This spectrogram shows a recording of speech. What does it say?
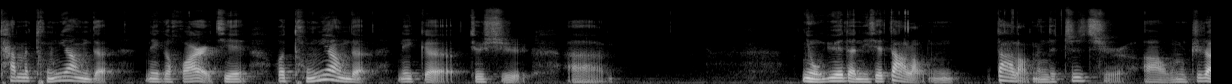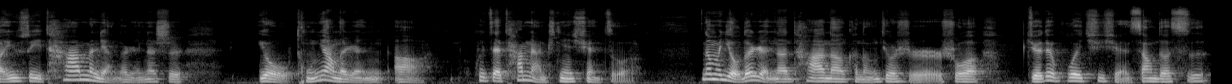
他们同样的那个华尔街或同样的那个就是啊纽约的那些大佬们大佬们的支持啊？我们知道，因为所以他们两个人呢是有同样的人啊。会在他们俩之间选择，那么有的人呢，他呢可能就是说绝对不会去选桑德斯，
